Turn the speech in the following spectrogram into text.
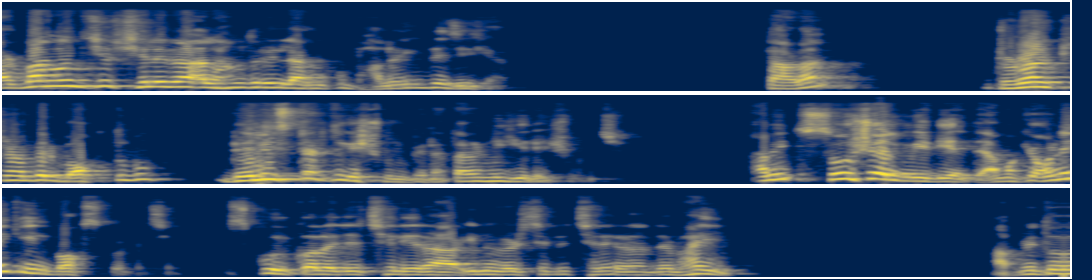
আর বাংলাদেশের ছেলেরা আলহামদুলিল্লাহ খুব ভালো ইংরেজি জানে। তারা ডোনাল্ড ট্রাম্পের বক্তব্য ডেলি স্টার থেকে শুনবে না, তারা নিজেরাই শুনছে। আমি সোশ্যাল মিডিয়াতে আমাকে অনেক ইনবক্স করেছে। স্কুল কলেজের ছেলেরা, ইউনিভার্সিটির ছেলেরা ভাই, আপনি তো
